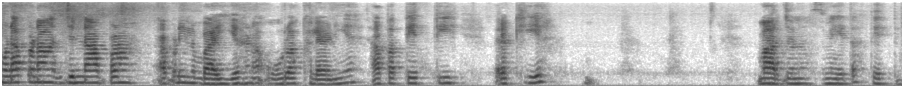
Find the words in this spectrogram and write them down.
ਹੁਣ ਆਪਣਾ ਜਿੰਨਾ ਆਪਾਂ ਆਪਣੀ ਲੰਬਾਈ ਹੈ ਹਨਾ, ਉਹ ਰੱਖ ਲੈਣੀ ਹੈ ਆਪਾਂ 33 ਰੱਖੀ ਹੈ ਮਾਰਜਨ ਸਮੇਤ 33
